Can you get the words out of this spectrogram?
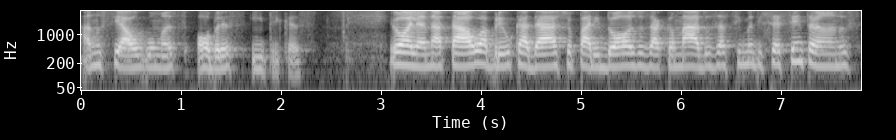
anunciar algumas obras hídricas. E olha, Natal abriu o cadastro para idosos acamados acima de 60 anos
